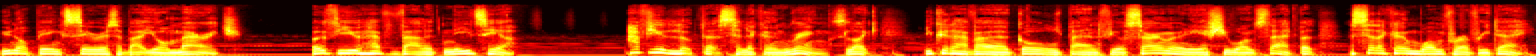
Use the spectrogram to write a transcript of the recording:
you not being serious about your marriage. Both of you have valid needs here. Have you looked at silicone rings? Like, you could have a gold band for your ceremony if she wants that, but a silicone one for every day.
